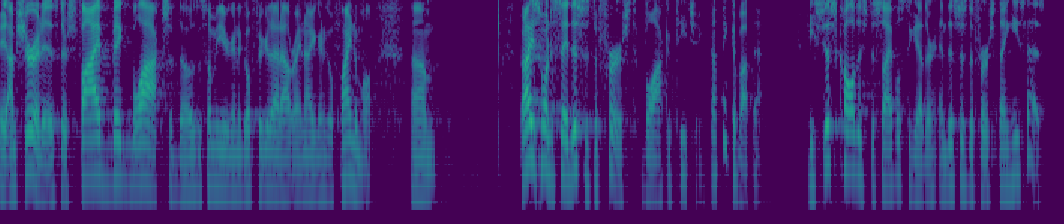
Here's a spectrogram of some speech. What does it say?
I'm sure it is. There's five big blocks of those, and some of you are going to go figure that out right now. You're going to go find them all. Um, but I just want to say this is the first block of teaching. Now think about that. He's just called his disciples together, and this is the first thing he says.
